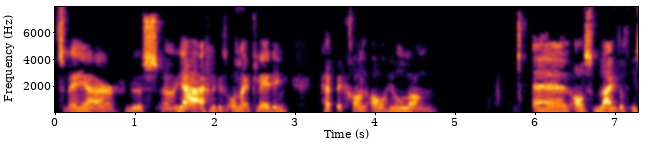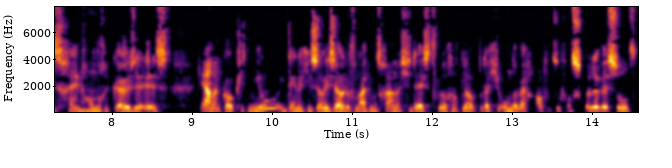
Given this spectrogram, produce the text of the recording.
twee jaar. Dus uh, ja, eigenlijk is al mijn kleding heb ik gewoon al heel lang. En als blijkt dat iets geen handige keuze is, ja, dan koop je het nieuw. Ik denk dat je sowieso ervan uit moet gaan als je deze terug gaat lopen, dat je onderweg af en toe van spullen wisselt.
